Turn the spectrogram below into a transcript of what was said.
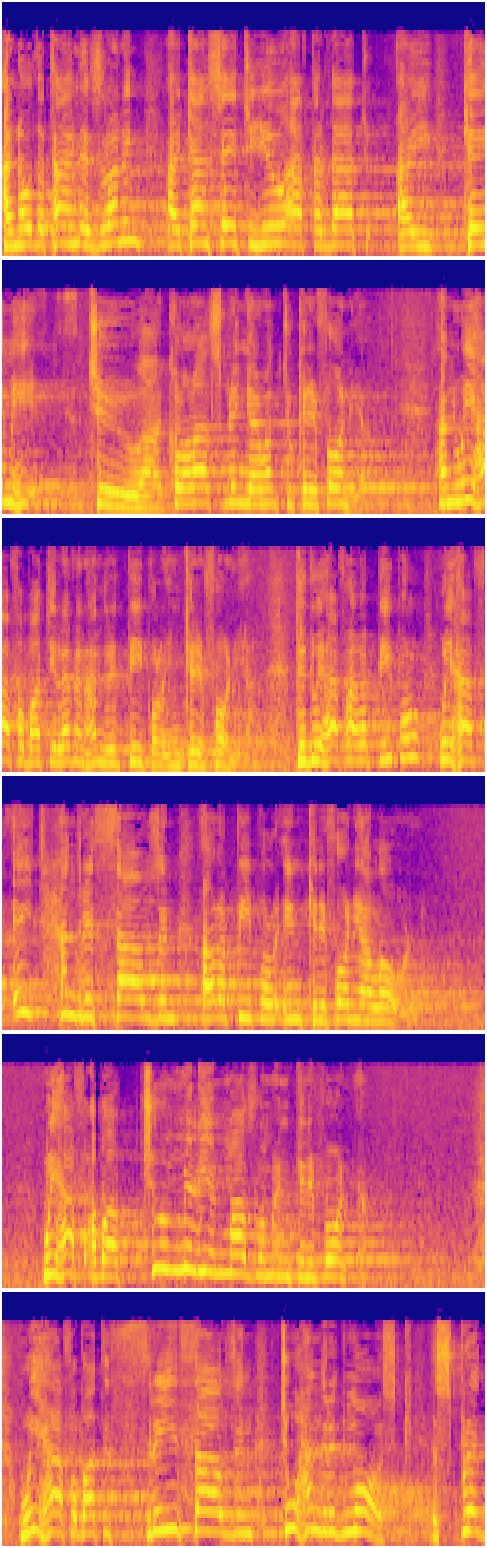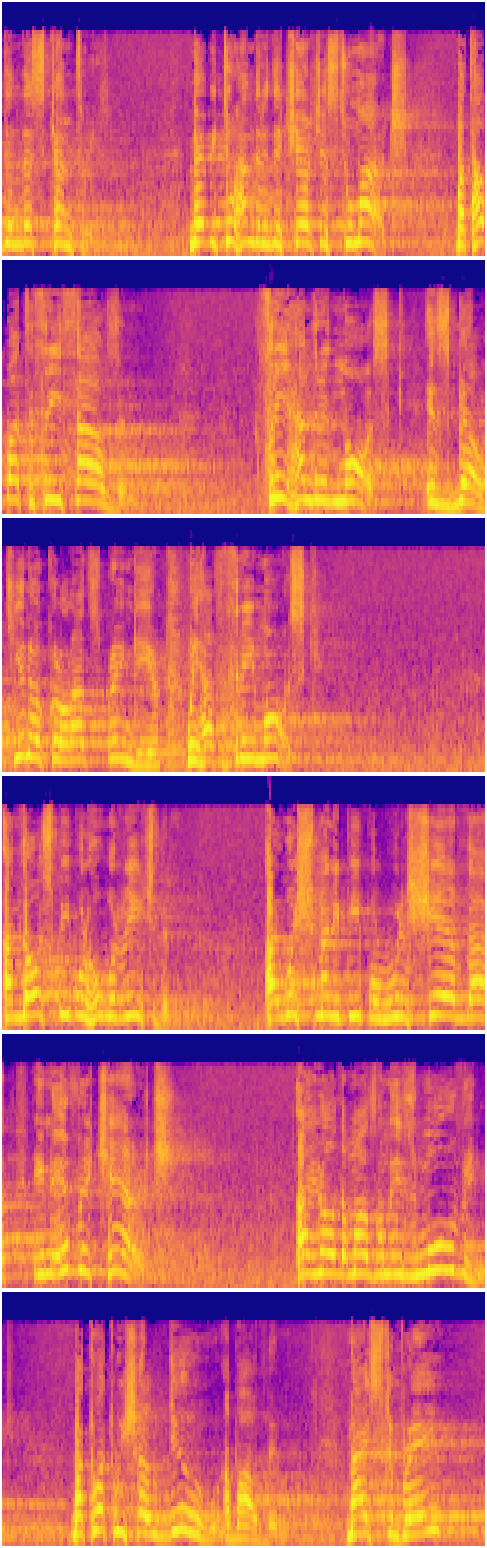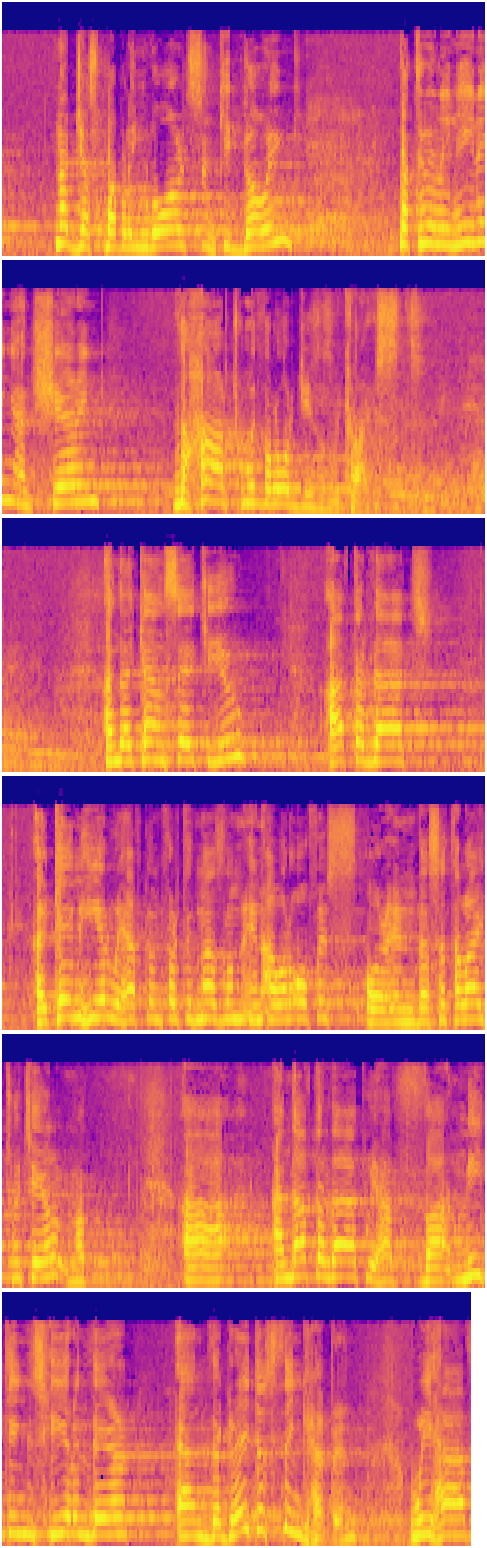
I know the time is running. I can say to you after that, I came to uh, Colorado Springs, I went to California. And we have about 1,100 people in California. Did we have Arab people? We have 800,000 Arab people in California alone. We have about 2 million Muslim in California. We have about 3,200 mosques spread in this country. Maybe 200 churches too much. But how about 3,000? 300 mosques is built. You know, Colorado Spring here, we have three mosques and those people who will reach them. I wish many people will share that in every church. I know the Muslim is moving, but what we shall do about them? Nice to pray, not just bubbling words and keep going, but really kneeling and sharing the heart with the Lord Jesus Christ. And I can say to you, after that, I came here, we have converted Muslim in our office or in the satellite hotel. Not, uh, and after that, we have uh, meetings here and there. And the greatest thing happened, we have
